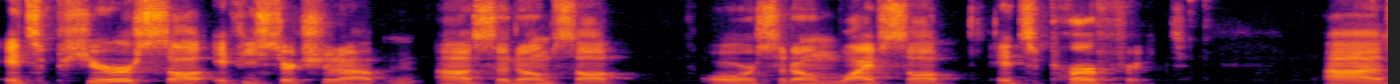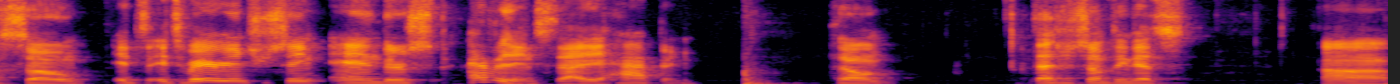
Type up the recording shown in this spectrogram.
It's pure salt. If you search it up, uh, Sodom salt or Sodom wife salt, it's perfect. Uh, so it's it's very interesting, and there's evidence that it happened. So that's just something that's uh,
